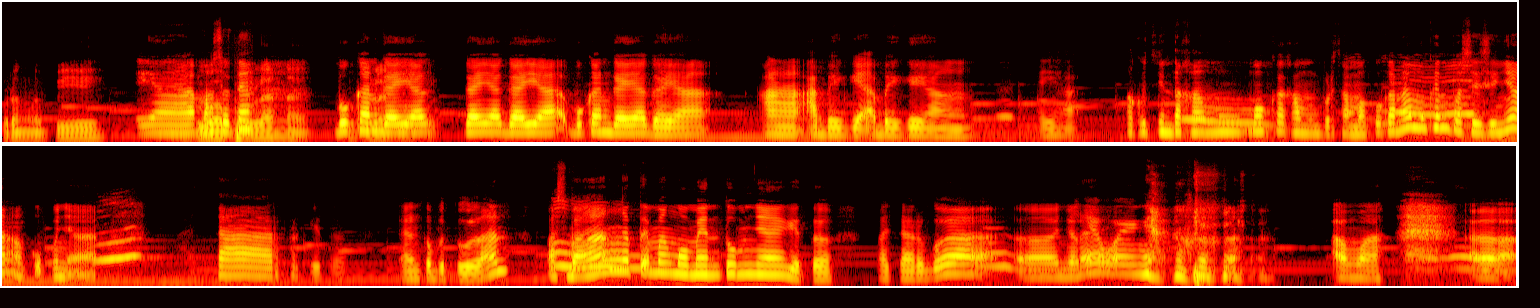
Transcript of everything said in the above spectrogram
kurang lebih Iya, maksudnya bulan lah, bukan gaya gaya-gaya bukan gaya-gaya uh, ABG ABG yang kayak aku cinta kamu maukah kamu bersamaku? Karena mungkin posisinya aku punya pacar gitu. Dan kebetulan pas banget emang momentumnya gitu. Pacar gue uh, nyeleweng sama uh,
